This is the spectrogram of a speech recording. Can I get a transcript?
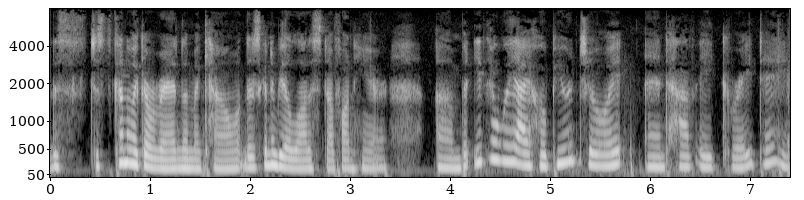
this is just kind of like a random account. There's going to be a lot of stuff on here. Um, but either way, I hope you enjoy and have a great day.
